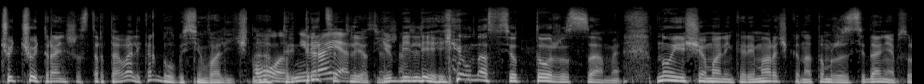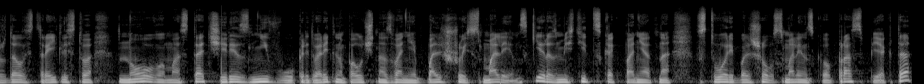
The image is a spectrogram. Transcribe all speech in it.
чуть-чуть раньше стартовали, как было бы символично. О, 30 лет, совершенно. юбилей. И у нас все то же самое. Ну и еще маленькая ремарочка. На том же заседании обсуждалось строительство нового моста через Неву. Предварительно получит название Большой Смоленский. Разместится, как понятно, в створе Большого Смоленского проспекта.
